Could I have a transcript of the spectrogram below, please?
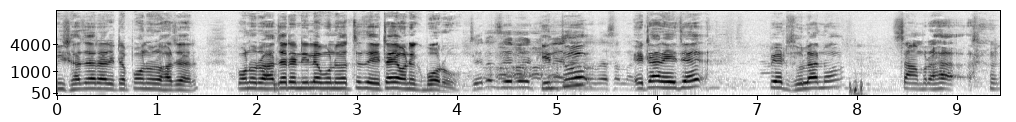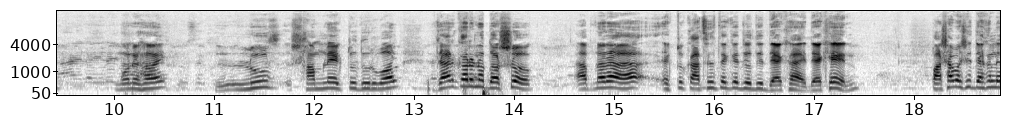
বিশ হাজার আর এটা পনেরো হাজার। পনেরো হাজারে নিলে মনে হচ্ছে যে এটাই অনেক বড়। কিন্তু এটার এই যে পেট ঝুলানো চামড়া মনে হয় লুজ সামনে একটু দুর্বল। যার কারণে দর্শক আপনারা একটু কাছে থেকে যদি দেখায় দেখেন পাশাপাশি দেখালে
